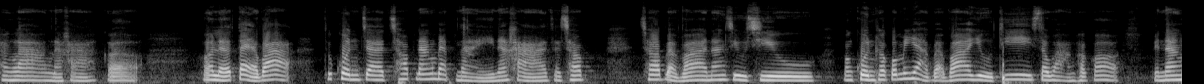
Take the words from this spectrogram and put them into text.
ข้างล่างนะคะ ก็ก็แล้วแต่ว่าทุกคนจะชอบนั่งแบบไหนนะคะ จะชอบ ชอบแบบว่านั่งชิวๆบางคนเขาก็ไม่อยากแบบว่าอยู่ที่สว่างเขาก็ไปนั่ง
